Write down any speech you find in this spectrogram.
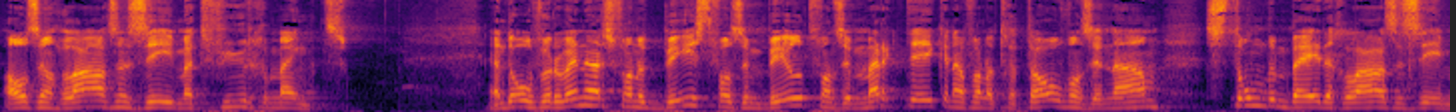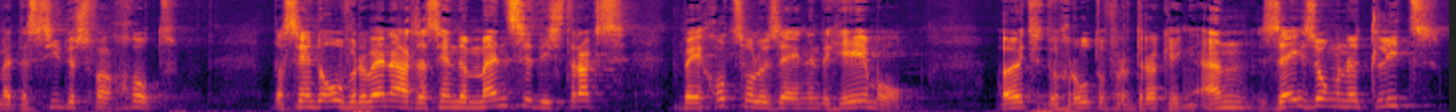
als een glazen zee met vuur gemengd. En de overwinnaars van het beest, van zijn beeld, van zijn merkteken en van het getal van zijn naam, stonden bij de glazen zee met de ciders van God. Dat zijn de overwinnaars, dat zijn de mensen die straks bij God zullen zijn in de hemel, uit de grote verdrukking. En zij zongen het lied,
